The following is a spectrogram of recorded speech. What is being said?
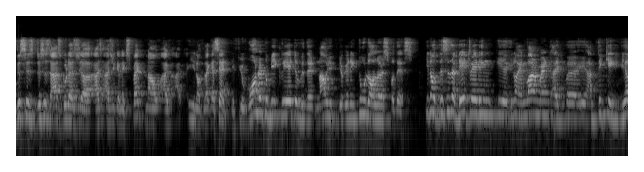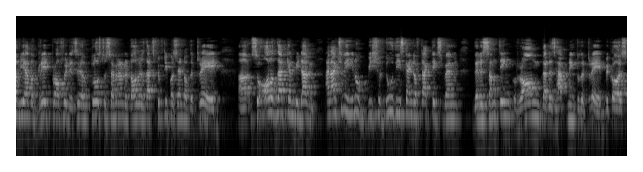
This is this is as good as uh, as, as you can expect. Now I, I, you know like i said if you wanted to be creative with it now you, are getting two dollars for this. You know this is a day trading you know environment. I, uh, i'm thinking here we have a great profit. It's uh, close to 700 dollars. That's 50 percent of the trade uh, so all of that can be done. And actually you know we should do these kind of tactics when there is something wrong that is happening to the trade because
